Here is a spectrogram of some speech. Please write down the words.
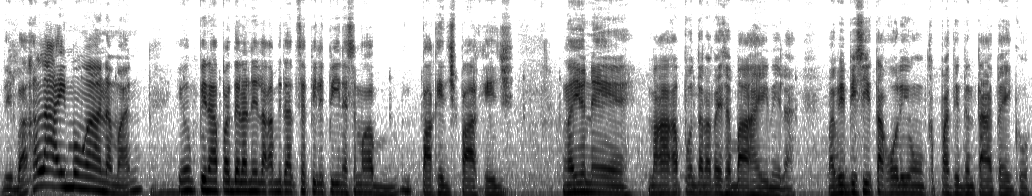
'Di ba? Kalain mo nga naman yung pinapadala nila kami dati sa Pilipinas sa mga package-package. Ngayon eh makakapunta na tayo sa bahay nila. Mabibisita ko yung kapatid ng tatay ko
